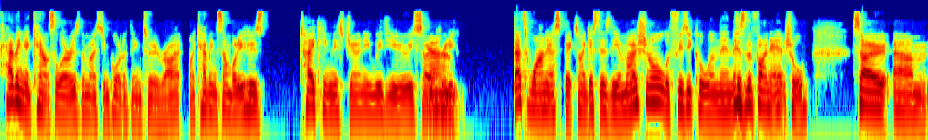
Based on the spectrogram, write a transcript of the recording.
having a counselor is the most important thing too, right? Like having somebody who's taking this journey with you is so yeah. critical. That's one aspect. And I guess there's the emotional, the physical, and then there's the financial. So, um,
